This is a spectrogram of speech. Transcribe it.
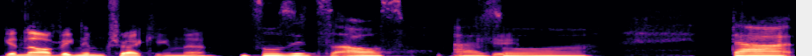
Genau, wegen dem Tracking, ne? So sieht's aus. Okay. Also da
